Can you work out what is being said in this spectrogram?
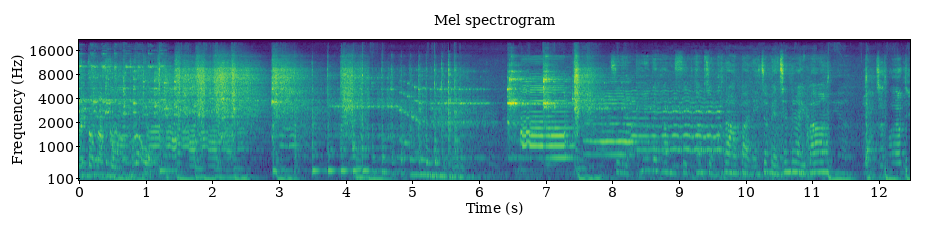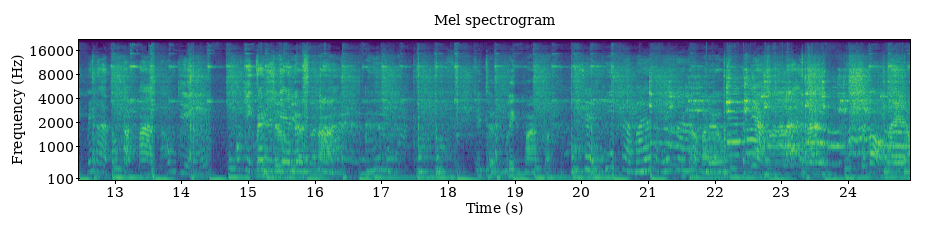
เป็นตำหนักตัวพระองค์เสด็จพี่ไปทำศึกทำสงครามป่านนี้จะเป็นเช่นไรบ้างเนี่ยหม่อมฉันว่าอีกไม่นานต้องกลับมาค่ะองค์หญิงองค์หญิงใจไม่เจอเย็นๆเมียนะซะนานอ้าคิดถึงรีบมาก่อนเสด็จพี่กลับมาแล้วเหรอพี่คะไม่กลับมาแล้ว เนี่ยมาแล้วเห็นไหมฉันบอกแล้ว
